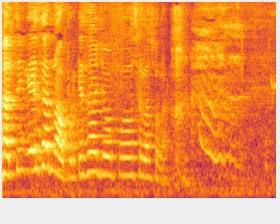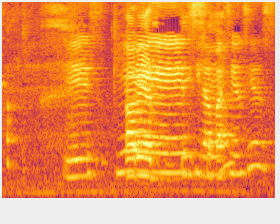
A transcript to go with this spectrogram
Así, esa no, porque esa yo puedo hacerla sola. Es que A ver, si la paciencia es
